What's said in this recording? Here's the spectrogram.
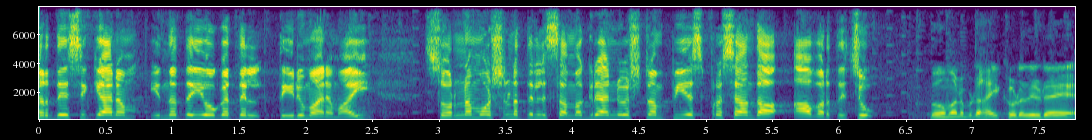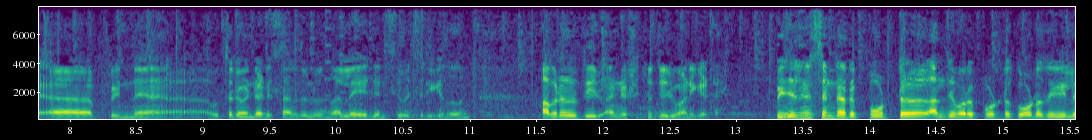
നിർദ്ദേശിക്കാനും ഇന്നത്തെ യോഗത്തിൽ തീരുമാനമായി. സ്വർണമോഷണത്തിൽ സമഗ്ര അന്വേഷണം പി എസ് പ്രശാന്ത ആവർത്തിച്ചു. ബഹുമാനപ്പെട്ട ഹൈക്കോടതിയുടെ പിന്നെ ഉത്തരവിന്റെ അടിസ്ഥാനത്തിൽ ഒരു നല്ല ഏജൻസി വെച്ചിരിക്കുന്നത്. അവരത് അന്വേഷിച്ച് തീരുമാനിക്കട്ടെ. വിജിലൻസിന്റെ റിപ്പോർട്ട് അന്തിമ റിപ്പോർട്ട് കോടതിയിൽ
